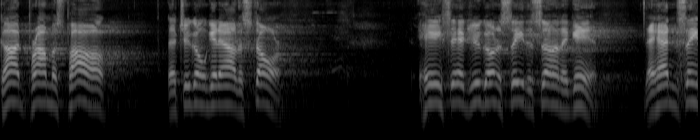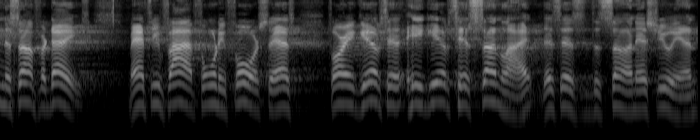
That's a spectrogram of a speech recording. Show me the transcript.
God promised Paul that you're going to get out of the storm. He said, You're going to see the sun again. They hadn't seen the sun for days. Matthew 5 44 says, for he gives his, he gives his sunlight, this is the sun, S U N,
